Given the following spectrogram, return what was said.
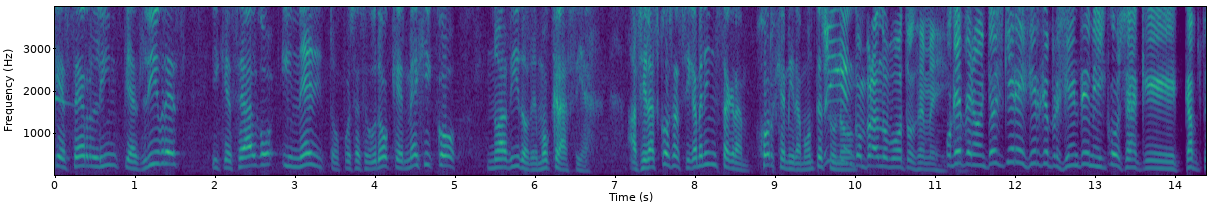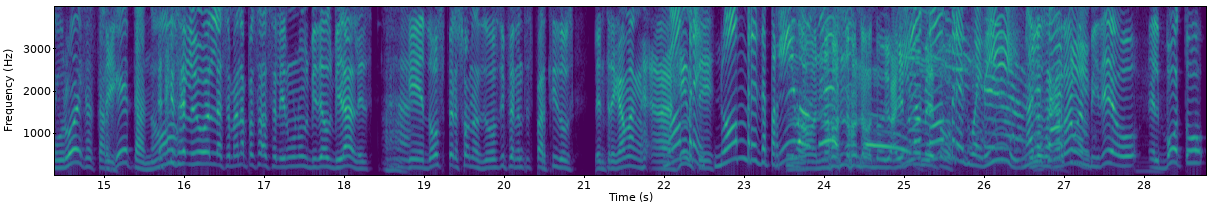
que ser limpias, libres y que sea algo inédito, pues aseguró que en México no ha habido democracia. Así las cosas, sígame en Instagram, Jorge Miramontes uno. Siguen comprando votos en México. Ok, pero entonces quiere decir que el presidente de México, o sea, que capturó esas tarjetas, ¿no? Es que salió la semana pasada salieron unos videos virales que dos personas de dos diferentes partidos le entregaban a Nombres, gente. nombres de partidos. No, no, no, no, no, yo ahí no los me meto. nombres, güey, di, no y los agarraban en video el voto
